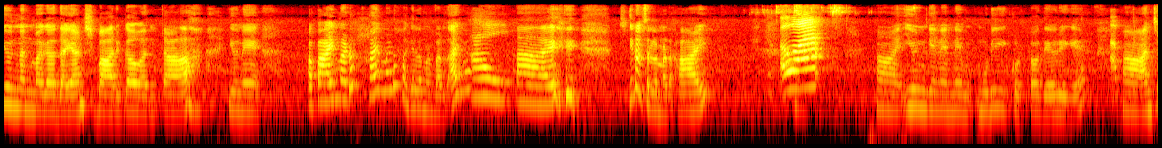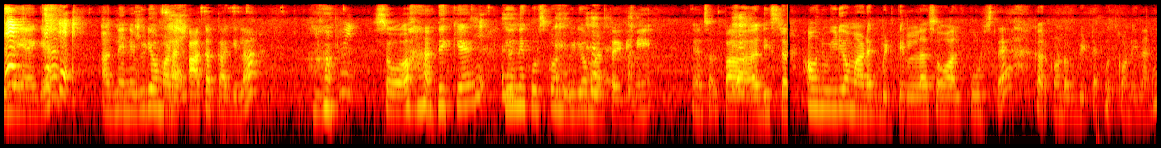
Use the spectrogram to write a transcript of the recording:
ಇವ್ನು ನನ್ನ ಮಗ ದಯಾಂಶ್ ಭಾರ್ಗವ್ ಅಂತ. ಇವನೇ. ಪಾಪ ಹಾಯ್ ಮಾಡು. ಹಾಯ್ ಮಾಡು. ಹಾಗೆಲ್ಲ ಮಾಡಬಾರ್ದು. ಹಾಯ್ ಹಾಯ್ ಇನ್ನೊಂದ್ಸಲ ಮಾಡು. ಹಾಯ್ ಇವನಿಗೆ ನೆನ್ನೆ ಮುಡಿ ಕೊಟ್ಟೋ ದೇವರಿಗೆ ಆಂಜನೇಯಗೆ. ಅದು ನೆನ್ನೆ ವಿಡಿಯೋ ಮಾಡಕ್ಕೆ ಹಾಕಕ್ಕಾಗಿಲ್ಲ. ಸೊ ಅದಕ್ಕೆ ಇವನ್ನೇ ಕೂರಿಸ್ಕೊಂಡು ವಿಡಿಯೋ ಮಾಡ್ತಾ ಇದ್ದೀನಿ. ಏನು ಸ್ವಲ್ಪ ಡಿಸ್ಟರ್ಬ್ ಅವನು ವಿಡಿಯೋ ಮಾಡೋಕ್ಕೆ ಬಿಡ್ತಿರಲಿಲ್ಲ ಸೊ ಅಲ್ಲಿ ಕೂರಿಸ್ದೆ ಕರ್ಕೊಂಡೋಗ್ಬಿಟ್ಟೆ ಕೂತ್ಕೊಂಡಿದ್ದಾನೆ.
